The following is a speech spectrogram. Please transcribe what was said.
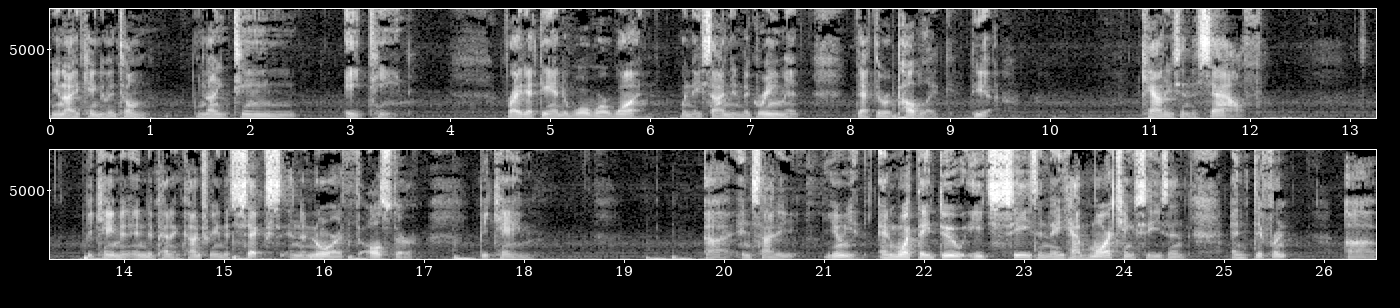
United Kingdom until 1918, right at the end of World War One, when they signed an agreement that the Republic, the counties in the South, became an independent country, and the six in the North, Ulster, became uh, inside a union. And what they do each season, they have marching season, and different uh,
